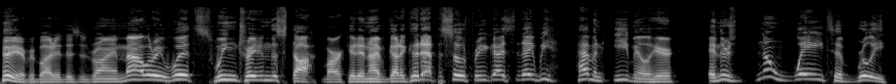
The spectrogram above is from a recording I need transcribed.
Hey, everybody, this is Ryan Mallory with Swing Trading the Stock Market, and I've got a good episode for you guys today. We have an email here, and there's no way to really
